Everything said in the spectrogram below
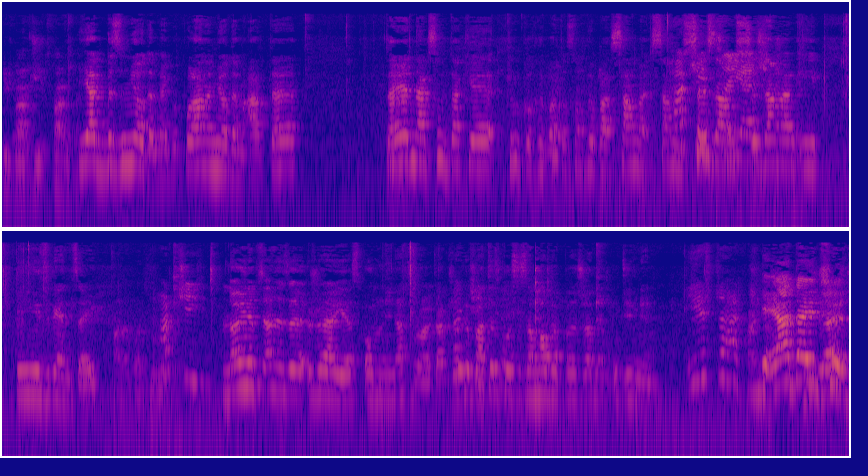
I bardziej twarde. Jakby z miodem, jakby polane miodem, a te, te jednak są takie, tylko chyba, to są chyba same, sam Hachi sezam z sezamem i, i nic więcej. Hachi. No i napisane, że, że jest only natural, także Hachi chyba chce tylko sezamowe bez żadnych udziwnień. I jeszcze hachi. Ja daję trzy.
